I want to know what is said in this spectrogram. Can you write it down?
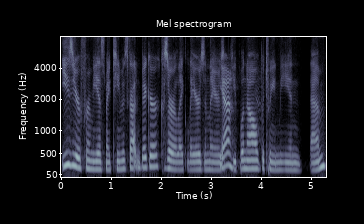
easier for me as my team has gotten bigger because there are like layers and layers yeah. of people now between me and them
